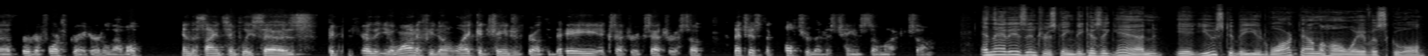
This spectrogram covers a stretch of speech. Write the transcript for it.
a third or fourth grader level, and the sign simply says pick the chair that you want. If you don't like it change it throughout the day et cetera et cetera. So that's just the culture that has changed so much so. And that is interesting because again it used to be you'd walk down the hallway of a school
